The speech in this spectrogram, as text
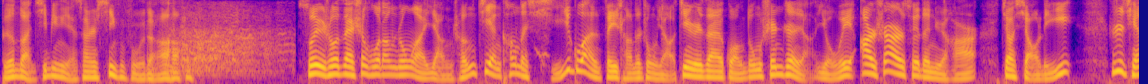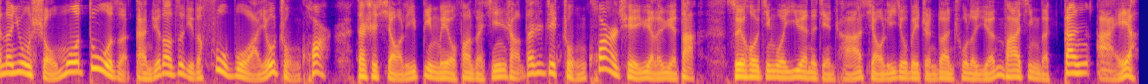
得暖气病也算是幸福的啊。所以说，在生活当中啊，养成健康的习惯非常的重要。近日，在广东深圳啊，有位二十二岁的女孩叫小黎，日前呢用手摸肚子，感觉到自己的腹部啊有肿块，但是小黎并没有放在心上，但是这肿块却越来越大。随后经过医院的检查，小黎就被诊断出了原发性的肝癌呀。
